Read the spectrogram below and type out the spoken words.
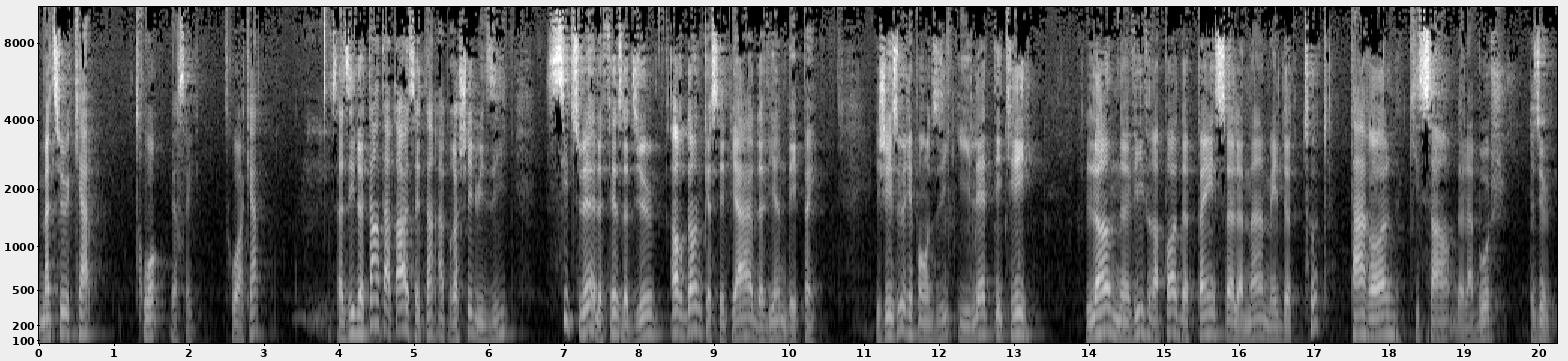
Matthieu 4, 3, verset 3 à 4. Ça dit, le tentateur s'étant approché lui dit, Si tu es le Fils de Dieu, ordonne que ces pierres deviennent des pains. Jésus répondit, Il est écrit, L'homme ne vivra pas de pain seulement, mais de toute parole qui sort de la bouche de Dieu.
